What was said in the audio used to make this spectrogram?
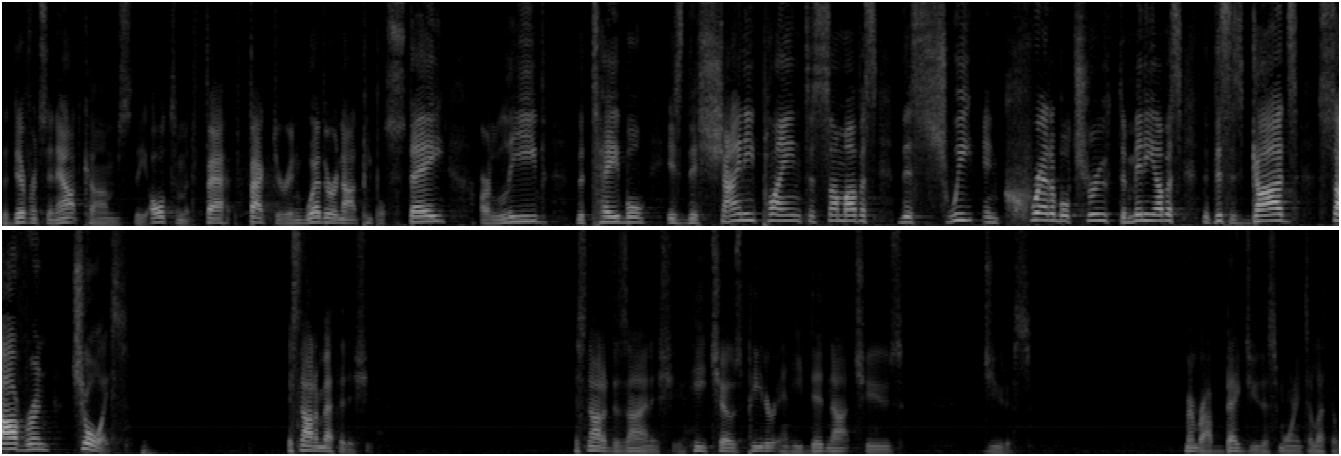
The difference in outcomes, the ultimate fa- factor in whether or not people stay or leave the table is this shiny plane to some of us, this sweet, incredible truth to many of us that this is God's sovereign choice. It's not a method issue. It's not a design issue. He chose Peter and he did not choose Judas. Remember, I begged you this morning to let the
